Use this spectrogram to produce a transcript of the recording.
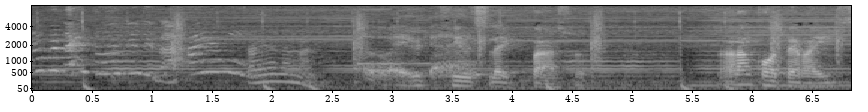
No, but I told you, diba? Kaya mo. Kaya naman. Oh my It feels like passion. Parang cauterize.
